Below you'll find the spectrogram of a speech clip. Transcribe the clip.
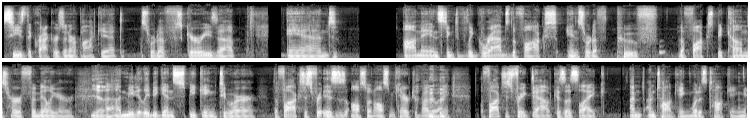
sees the crackers in her pocket, sort of scurries up, and Ame instinctively grabs the fox and sort of poof, the fox becomes her familiar. Yeah. Uh, immediately begins speaking to her. The fox is fr- this is also an awesome character, by the way. the fox is freaked out because it's like I'm I'm talking. What is talking?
